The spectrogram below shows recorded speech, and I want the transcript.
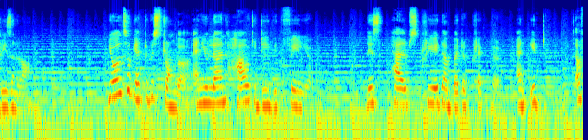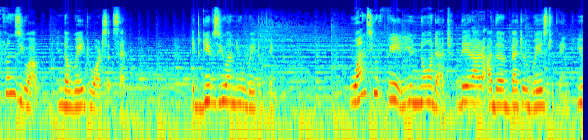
reason alone. You also get to be stronger and you learn how to deal with failure. This helps create a better character and it toughens you up in the way towards success. It gives you a new way to think. Once you fail, you know that there are other better ways to think. You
